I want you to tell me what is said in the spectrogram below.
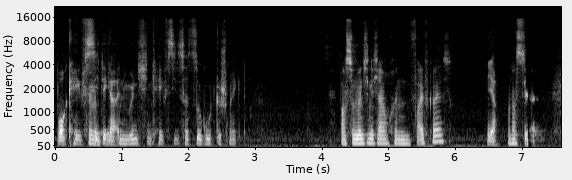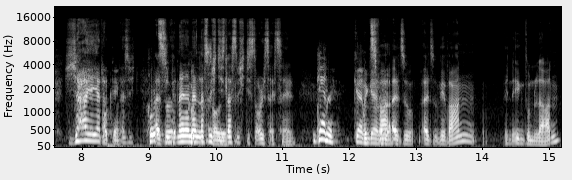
Boah, KFC, Schöne Digga, in München. KFC, das hat so gut geschmeckt. Warst du in München nicht auch in Five Guys? Ja. Und hast dir. Ja, ja, ja. Da, Okay. also ich, Kurze- also, nein, nein, nein, lass mich, die, lass mich die Stories erzählen. Gerne, gerne, und gerne. zwar, gerne. also, also wir waren in irgendeinem Laden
